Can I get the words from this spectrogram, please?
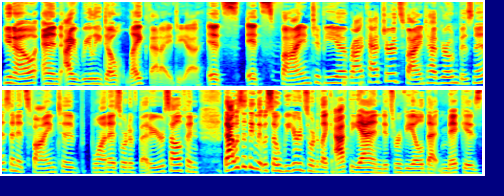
you know? And i really don't like that idea. It's it's fine to be a rat catcher. It's fine to have your own business and it's fine to want to sort of better yourself. And that was the thing that was so weird sort of like at the end it's revealed that mick is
